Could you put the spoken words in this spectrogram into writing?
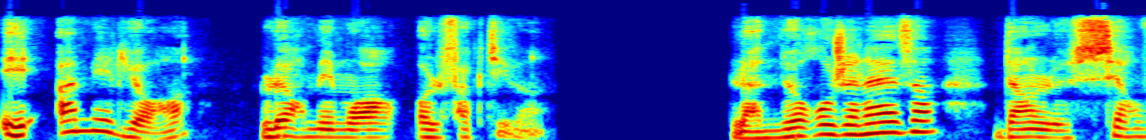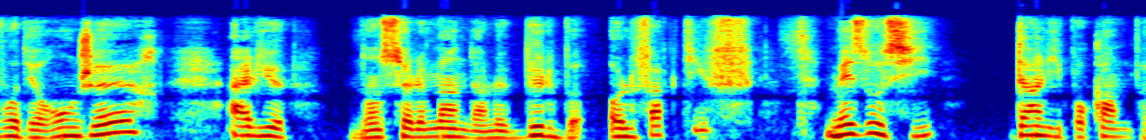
et améliore leur mémoire olfactive. La neurogenèse dans le cerveau des rongeurs a lieu non seulement dans le bulbe olfactif, mais aussi dans l'hippocampe.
